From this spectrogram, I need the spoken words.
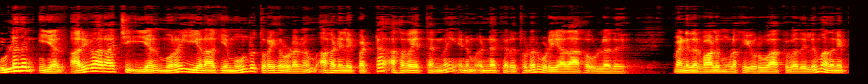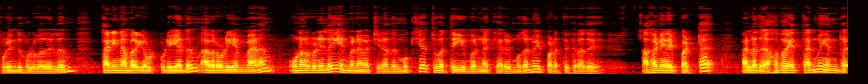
உள்ளதன் இயல் அறிவாராய்ச்சி இயல் முறையியல் ஆகிய மூன்று துறைகளுடனும் அகநிலைப்பட்ட அகவயத்தன்மை எனும் எண்ணக்கரு தொடர்புடையதாக உள்ளது. மனிதர் வாழும் உலகை உருவாக்குவதிலும் அதனை புரிந்து கொள்வதிலும் தனிநபர்களுடையதும் அவருடைய மனம் உணர்வு நிலை என்பனவற்றினது முக்கியத்துவத்தை இவ்வெண்ணக்கரு முதன்மைப்படுத்துகிறது. அகநிலைப்பட்ட அல்லது அகவயத்தன்மை என்ற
